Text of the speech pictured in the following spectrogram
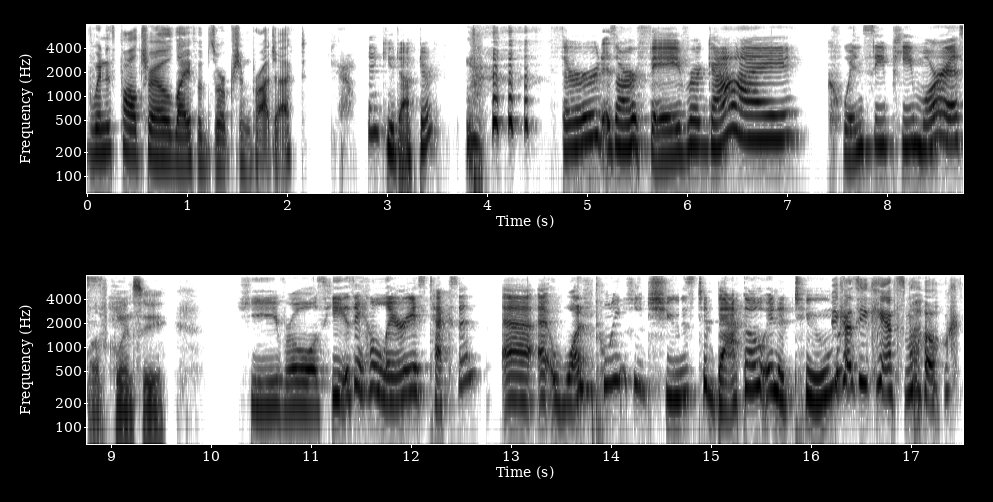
Gwyneth Paltrow life absorption project. Yeah. Thank you, Doctor. Third is our favorite guy, Quincy P. Morris. Love Quincy. He rules. He is a hilarious Texan. Uh, at one point, he chews tobacco in a tomb because he can't smoke.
